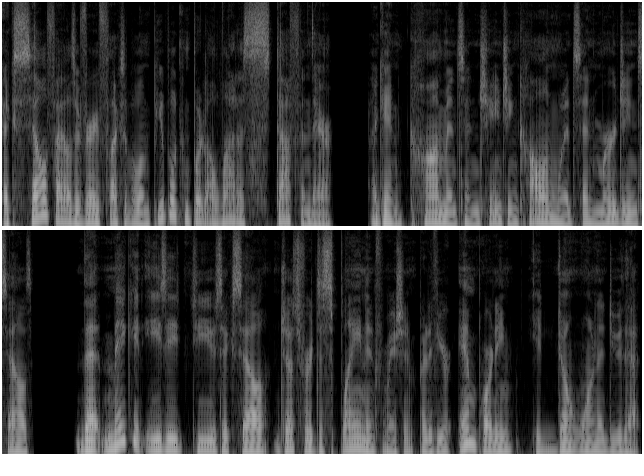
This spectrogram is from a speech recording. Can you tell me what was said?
Excel files are very flexible and people can put a lot of stuff in there. Again, comments and changing column widths and merging cells that make it easy to use Excel just for displaying information. But if you're importing, you don't want to do that.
